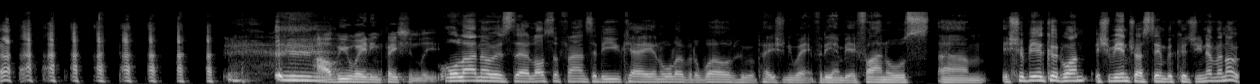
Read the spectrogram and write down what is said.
I'll be waiting patiently. All I know is there are lots of fans in the UK and all over the world who are patiently waiting for the NBA finals. Um, it should be a good one. It should be interesting because you never know.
